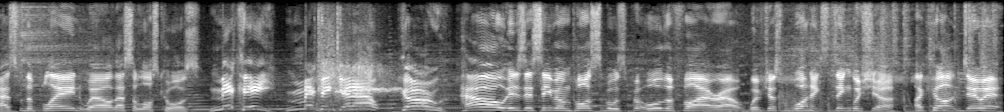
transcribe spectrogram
As for the plane, well, that's a lost cause. Mickey! Mickey, get out! Go! How is this even possible to put all the fire out with just one extinguisher? I can't do it.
